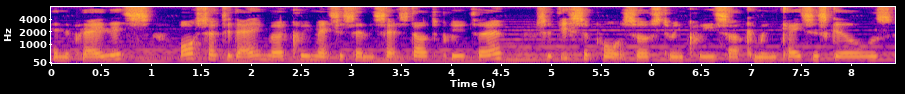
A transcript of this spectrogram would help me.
in the playlist. Also today, Mercury makes a semi-sextile to Pluto, so this supports us to increase our communication skills,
